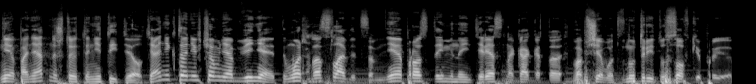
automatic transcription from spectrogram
не, понятно, что это не ты делал. Тебя никто ни в чем не обвиняет. Ты можешь расслабиться. Мне просто именно интересно, как это вообще вот внутри тусовки про-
